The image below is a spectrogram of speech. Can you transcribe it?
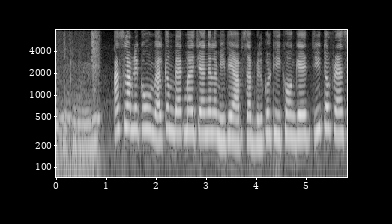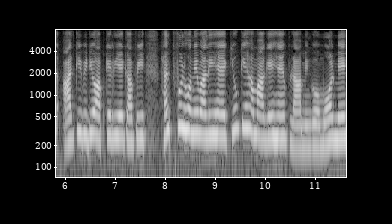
अच्छा लग रहा है अस्सलाम वालेकुम वेलकम बैक माय चैनल उम्मीद है आप सब बिल्कुल ठीक होंगे। जी तो फ्रेंड्स आज की वीडियो आपके लिए काफ़ी हेल्पफुल होने वाली है, क्योंकि हम आ गए हैं फ्लामिंगो मॉल में,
